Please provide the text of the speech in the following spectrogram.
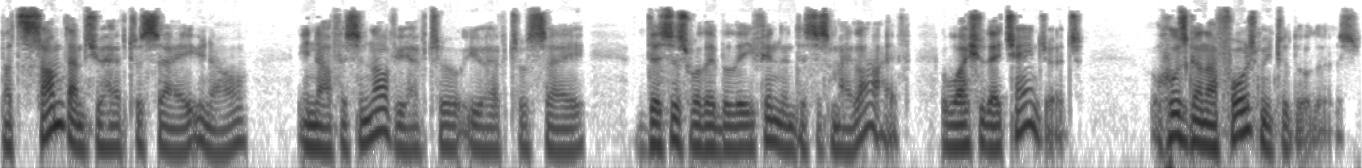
But sometimes you have to say, you know, enough is enough. You have to you have to say, this is what I believe in, and this is my life. Why should I change it? Who's gonna force me to do this?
